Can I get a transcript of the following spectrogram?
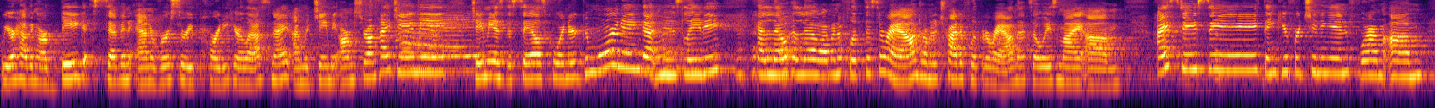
We are having our big seven anniversary party here last night. I'm with Jamie Armstrong. Hi Jamie. Hi. Jamie is the sales coordinator. Good morning, that news lady. Hello, hello. I'm gonna flip this around, or I'm gonna try to flip it around. That's always my, um, hi Stacy. Thank you for tuning in from um,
